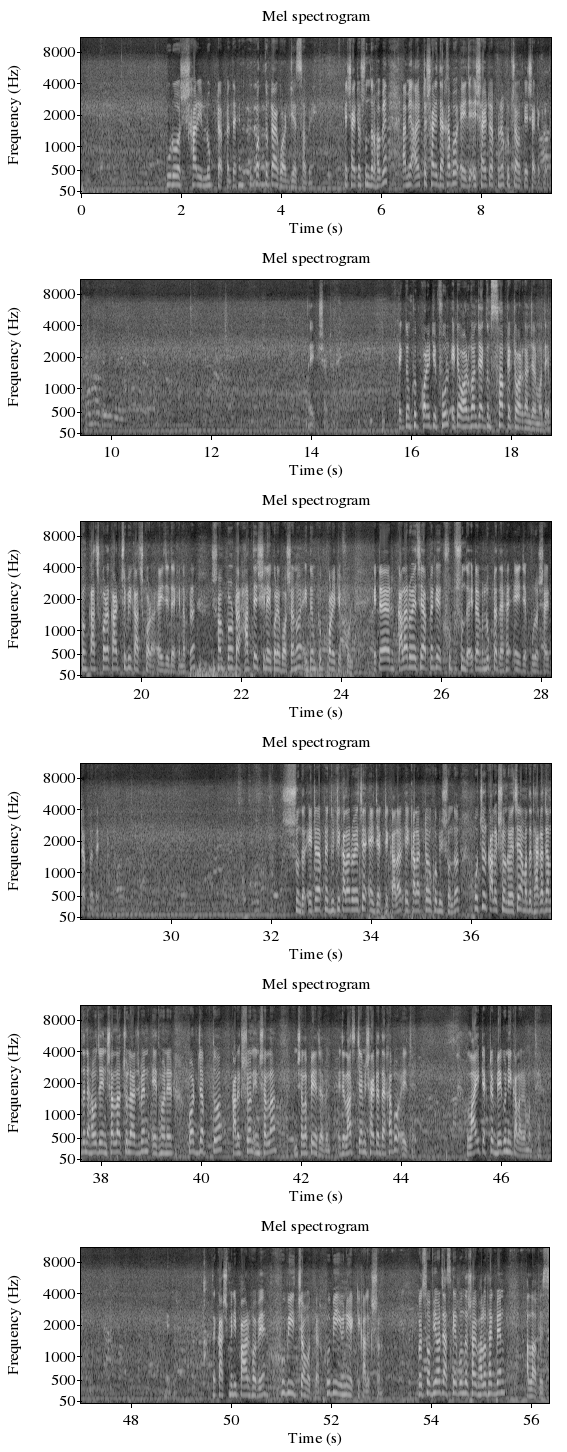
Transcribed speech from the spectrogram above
পুরো শাড়ির লুকটা আপনার দেখেন কতটা গর্জিয়াস হবে। এই শাড়িটা সুন্দর হবে। আমি আরেকটা শাড়ি দেখাবো, এই যে এই শাড়িটা আপনারা খুব চমৎকার এই শাড়িটা খুলে দেখেন। এই শাড়িটা। একদম খুব কোয়ালিটি ফুল। এটা অর্গানজা একদম সফট একটা অর্গানজার মধ্যে। এবং কাজ করা, কারচুপি কাজ করা, এই যে দেখেন আপনার, সম্পূর্ণটা হাতে সেলাই করে বসানো, একদম খুব কোয়ালিটি ফুল। এটার কালার রয়েছে আপনাকে খুব সুন্দর। এটা লুকটা দেখায় এই যে পুরো শাড়িটা আপনার দেখেন। সুন্দর। এটার আপনার দুটি কালার রয়েছে, এই যে একটি কালার এই কালারটাও খুবই সুন্দর। প্রচুর কালেকশন রয়েছে। আমাদের ঢাকা জামদানি হাউসে ইনশাল্লাহ চলে আসবেন। এই ধরনের পর্যাপ্ত কালেকশন ইনশাল্লাহ ইনশাল্লাহ পেয়ে যাবেন। এই যে লাস্টে আমি শাড়িটা দেখাবো, এই যে। লাইট একটা বেগুনি কালারের মধ্যে। কাশ্মীরি পার হবে। খুবই চমৎকার, খুবই ইউনিক একটি কালেকশন সো আজকে পর্যন্ত সবাই ভালো থাকবেন। আল্লাহ হাফেজ।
